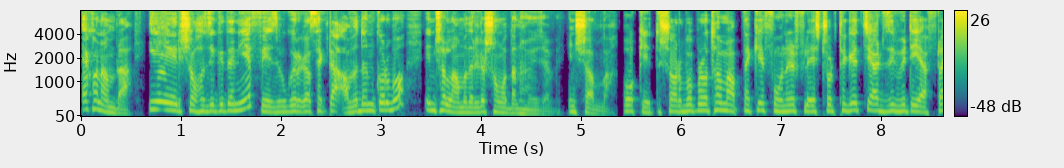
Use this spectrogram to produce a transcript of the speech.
এখন আমরা এর সহযোগিতা নিয়ে ফেসবুকের কাছে একটা আবেদন করব। ইনশাল্লাহ আমাদের এটা সমাধান হয়ে যাবে। ইনশাল্লাহ। ওকে, তো সর্বপ্রথম আপনাকে ফোনের প্লে স্টোর থেকে চ্যাট জিবিটি অ্যাপটা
